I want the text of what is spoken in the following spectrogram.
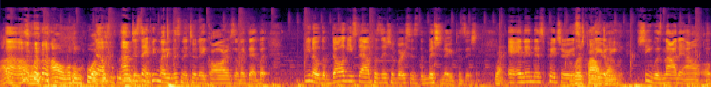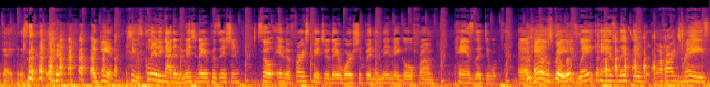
I don't, um, I don't, know, I don't know who no, I'm just saying, people might be listening to in their car and stuff like that, but you know, the doggy style position versus the missionary position. Right. And, and in this picture, it's clearly she was not in. I don't, okay, not again, she was clearly not in the missionary position. So in the first picture, they're worshiping, and then they go from hands lifted, uh, hands, hands raised, lifted. wait, hands lifted, hearts raised,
